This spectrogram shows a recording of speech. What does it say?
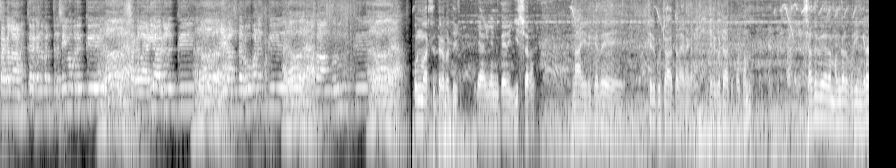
சகல அனுக்கிரக நிவர்த்தனை செய்பவருக்கு சகல அடியார்களுக்கு ஏகாந்த ரூபனுக்கு குருவுக்கு பொன்மார் சித்தரை பற்றி என் பேர் ஈஸ்வரன். நான் இருக்கிறது திருக்குற்றாலத்தில் இருக்கிறேன். திருக்குற்றாலத்து பக்கம் சதுர்வேத மங்களபுரிங்கிற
